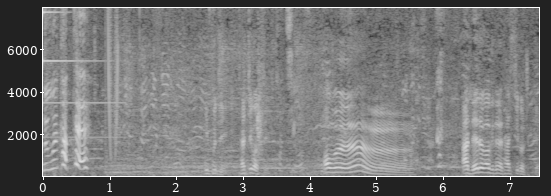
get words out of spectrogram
누굴 탓해 이쁘지? 잘 찍었지? 다 지웠어 아 왜? 아 내려가기 전에 다시 찍어줄게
